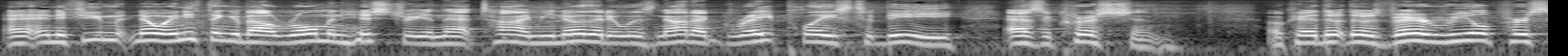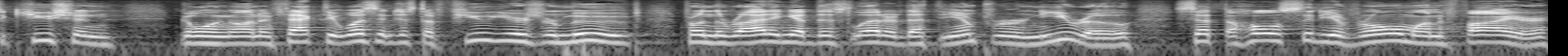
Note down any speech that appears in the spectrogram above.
And if you know anything about Roman history in that time, you know that it was not a great place to be as a Christian. Okay, there, there, was very real persecution going on. In fact, it wasn't just a few years removed from the writing of this letter that the Emperor Nero set the whole city of Rome on fire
